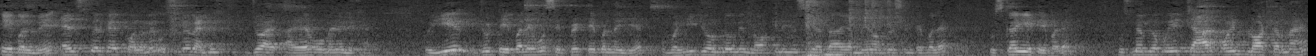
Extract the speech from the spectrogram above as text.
टेबल में एल स्क्वायर का एक कॉलम है, उसमें वैल्यू जो आया है वो मैंने लिखा है। तो ये जो टेबल है वो सेपरेट टेबल नहीं है, वही जो हम लोग ने लॉ के लिए यूज़ किया था या मेन ऑब्जर्वेशन टेबल है, उसका ये टेबल है। उसमें हम लोग को ये चार पॉइंट प्लॉट करना है।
